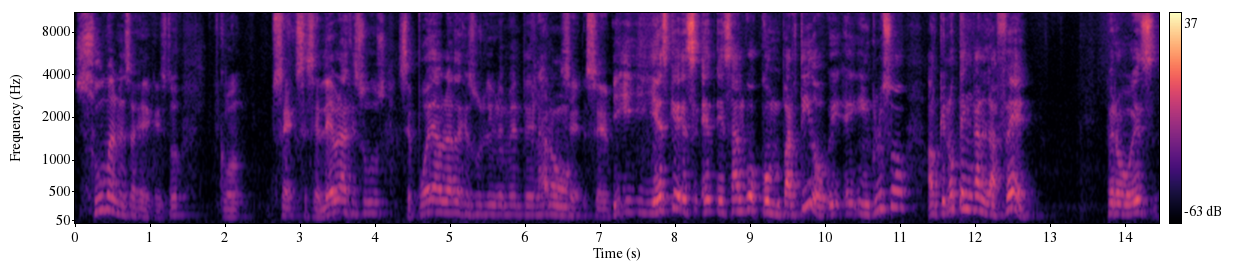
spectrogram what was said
suma al mensaje de Cristo, con, se, celebra a Jesús, se puede hablar de Jesús libremente. Claro. Y, es que es, algo compartido, e incluso aunque no tengan la fe, pero es,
